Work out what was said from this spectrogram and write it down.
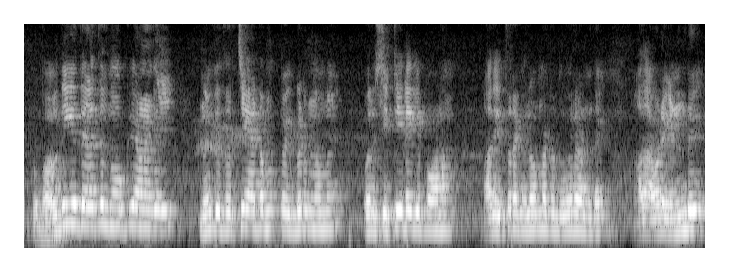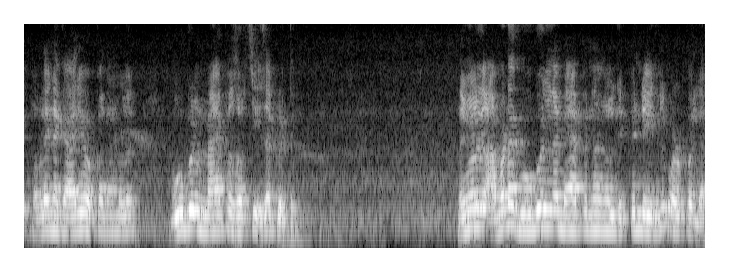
ഇപ്പോൾ ഭൗതിക തലത്തിൽ നോക്കുകയാണെങ്കിൽ നിങ്ങൾക്ക് തീർച്ചയായിട്ടും ഇപ്പോൾ ഇവിടെ നിന്ന് ഒരു സിറ്റിയിലേക്ക് പോകണം അത് ഇത്ര കിലോമീറ്റർ ദൂരമുണ്ട് അത് അവിടെ ഉണ്ട് എന്നുള്ളതിന്റെ കാര്യമൊക്കെ നമ്മൾ ഗൂഗിൾ മാപ്പ് സെർച്ച് ചെയ്താൽ കിട്ടും. നിങ്ങൾ അവിടെ ഗൂഗിളിന്റെ മാപ്പിനെ നിങ്ങൾ ഡിപ്പെൻഡ് ചെയ്യുന്നതിൽ കുഴപ്പമില്ല.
